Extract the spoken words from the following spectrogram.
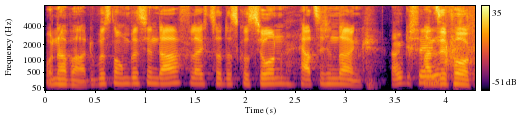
Wunderbar. Du bist noch ein bisschen da, vielleicht zur Diskussion. Herzlichen Dank. Dankeschön. Hansi Vogt.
